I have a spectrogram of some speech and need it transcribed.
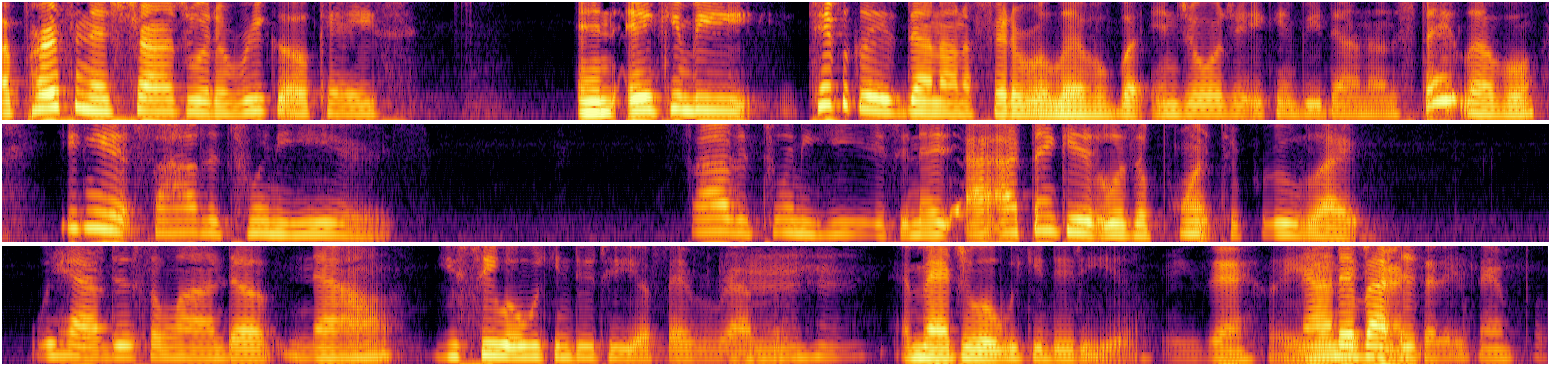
a person that's charged with a RICO case, and it can be typically it's done on a federal level, but in Georgia it can be done on a state level. You can get five to twenty years. Five to twenty years, and they, I, I think it was a point to prove like we have this lined up. Now you see what we can do to your favorite rapper. Imagine what we can do to you. Exactly. Now Yeah, they're about to- to set example.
